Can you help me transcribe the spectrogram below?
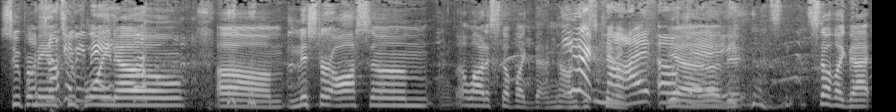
Superman well, 2.0, um, Mr. Awesome, a lot of stuff like that. No, You're I'm just kidding. not. Okay. Yeah, stuff like that.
